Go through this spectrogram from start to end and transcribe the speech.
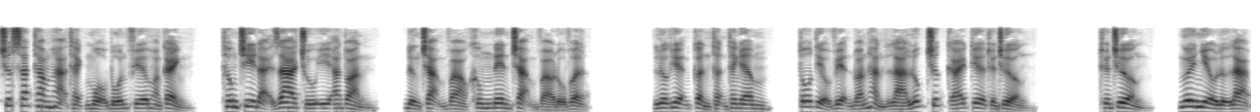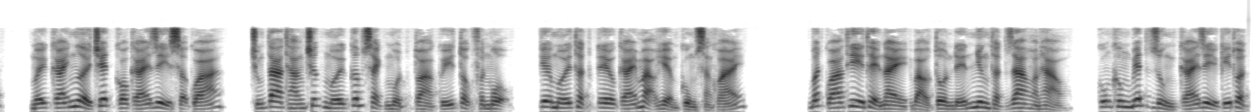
trước sát thăm hạ thạch mộ bốn phía hoàn cảnh, thông chi đại gia chú ý an toàn, đừng chạm vào không nên chạm vào đồ vật. Lược hiện cẩn thận thanh âm, tô tiểu viện đoán hẳn là lúc trước cái kia thuyền trưởng. Thuyền trưởng, ngươi nhiều lự lạc, mấy cái người chết có cái gì sợ quá, chúng ta tháng trước mới cướp sạch một tòa quý tộc phân mộ, kia mới thật kêu cái mạo hiểm cùng sảng khoái. Bất quá thi thể này bảo tồn đến nhưng thật ra hoàn hảo, cũng không biết dùng cái gì kỹ thuật,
